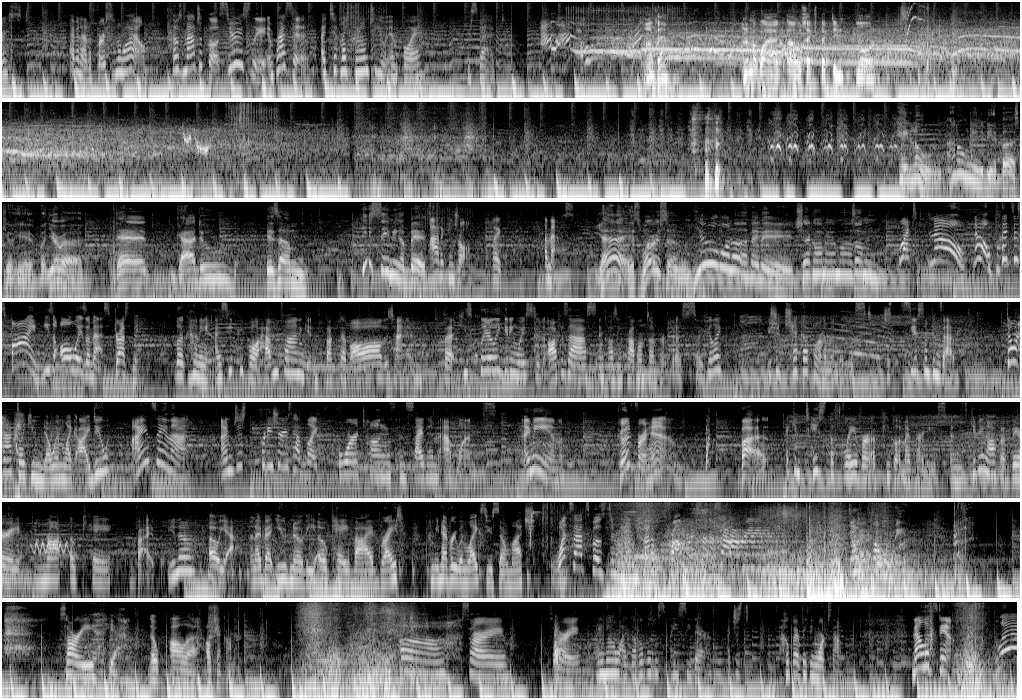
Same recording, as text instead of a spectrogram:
First. I haven't had a first in a while. That was magical. Seriously, impressive. I tip my crown to you, imp boy. Respect. Ow, ow. Okay. I don't know why I, I was expecting more. Hey, Loon, I don't mean to be a buzzkill here, but your uh, dad, guy dude, is, um, he's seeming a bit, Out of control. Like, a mess. yeah, it's worrisome. You wanna maybe check on him or something? What? No! No, Blitz is fine. He's always a mess. Trust me. Look, honey, I see people having fun and getting fucked up all the time. But he's clearly getting wasted off his ass and causing problems on purpose. So I feel like you should check up on him at least. Just see if something's up. Don't act like you know him like I do. I ain't saying that. I'm just pretty sure he's had like four tongues inside him at once. I mean, good for him. But I can taste the flavor of people at my parties, and he's giving off a very not okay vibe, you know? Oh, yeah. And I bet you'd know the okay vibe, right? I mean, everyone likes you so much. What's that supposed to mean? You got a problem with sour cream? Don't follow me. Sorry. Yeah. Nope. I'll, uh, I'll check on him. Uh, sorry. Sorry. I know I got a little spicy there. I just hope everything works out. Now let's dance. Blitz!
